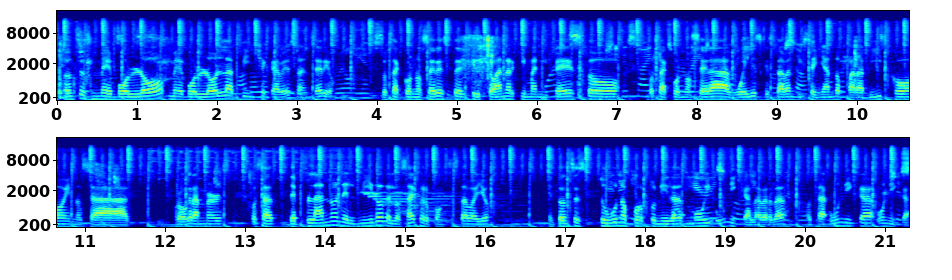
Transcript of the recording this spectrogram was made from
Entonces me voló, me voló la pinche cabeza, en serio. O sea, conocer este, el Crypto Anarchy Manifesto, o sea, conocer a güeyes que estaban diseñando para Bitcoin, o sea, programmers. O sea, de plano en el nido de los cypherpunks estaba yo. Entonces tuvo una oportunidad muy única, la verdad. O sea, única, única.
